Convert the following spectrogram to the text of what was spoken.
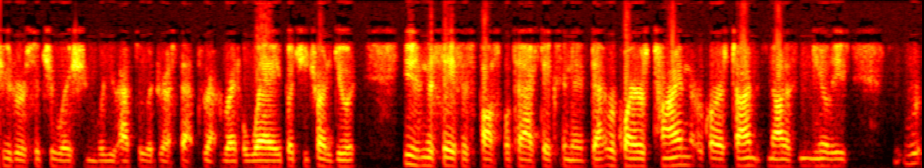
shooter situation where you have to address that threat right away. But you try to do it using the safest possible tactics, and if that requires time, that requires time. It's not as nearly re-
